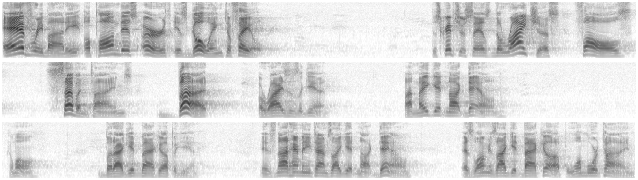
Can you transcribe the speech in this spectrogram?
Everybody upon this earth is going to fail. The scripture says the righteous falls seven times, but arises again. I may get knocked down, Come on. But I get back up again. And it's not how many times I get knocked down. As long as I get back up one more time,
